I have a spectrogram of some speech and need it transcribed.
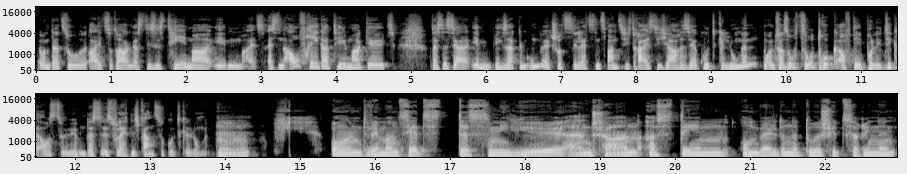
und dazu beizutragen, dass dieses Thema eben als, als ein Aufregerthema gilt. Das ist ja eben, wie gesagt, im Umweltschutz die letzten 20 20, 30 Jahre sehr gut gelungen und versucht so Druck auf die Politik auszuüben. Das ist vielleicht nicht ganz so gut gelungen. Mhm. Und wenn wir uns jetzt das Milieu anschauen, aus dem Umwelt- und Naturschützerinnen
